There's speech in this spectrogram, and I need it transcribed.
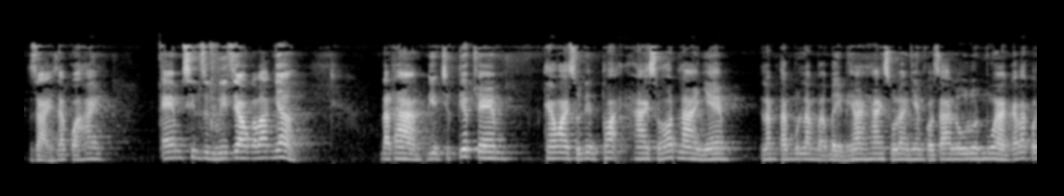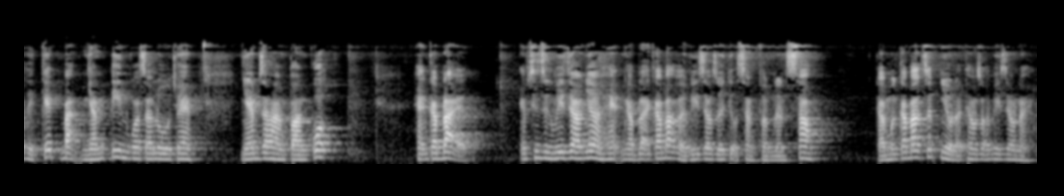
Giải ra quá hay. Em xin dừng video các bác nhá. Đặt hàng điện trực tiếp cho em. Theo hai số điện thoại, hai số hotline nhà em. 5845 và 72 hai số là anh em có Zalo luôn. Mua hàng các bác có thể kết bạn, nhắn tin qua Zalo cho em. Nhà em giao hàng toàn quốc. Hẹn gặp lại. Em xin dừng video nhá. Hẹn gặp lại các bác ở video giới thiệu sản phẩm lần sau. Cảm ơn các bác rất nhiều đã theo dõi video này.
